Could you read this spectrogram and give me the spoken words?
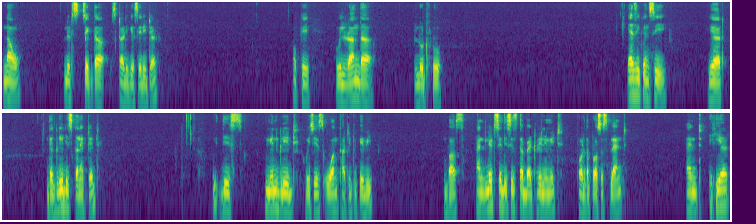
Now let's check the study case editor. Okay we'll run the load flow. As you can see here the grid is connected with this main grid which is 132 kV bus. And let's say this is the battery limit for the process plant. And here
